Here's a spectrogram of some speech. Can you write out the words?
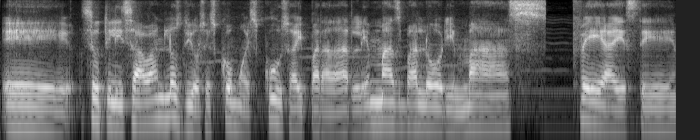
Eh, se utilizaban los dioses como excusa y para darle más valor y más fe a este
